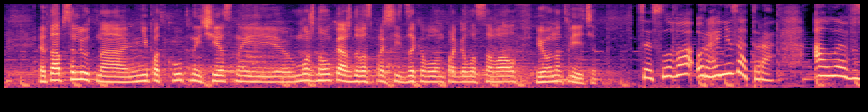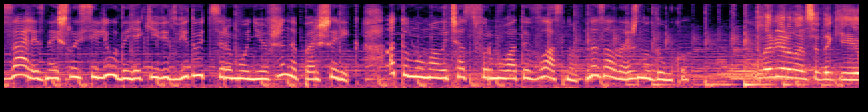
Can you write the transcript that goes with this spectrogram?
это абсолютно неподкупный, честный. Можно у каждого спросить, за кого он проголосовал, и он ответит. Це слова організатора. Але в залі знайшлися і люди, які відвідують церемонію вже не перший рік, а тому мали час сформувати власну незалежну думку. Наверное, все-таки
